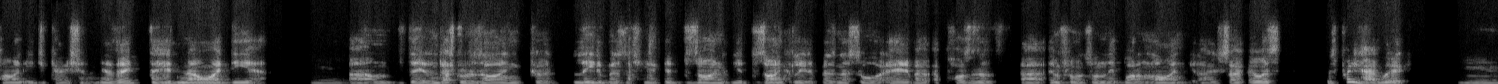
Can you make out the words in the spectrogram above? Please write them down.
client education. You know, they they had no idea um, that industrial design could lead a business. You know, could design your design could lead a business or have a, a positive uh, influence on their bottom line. You know, so it was it was pretty hard work. Yeah.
